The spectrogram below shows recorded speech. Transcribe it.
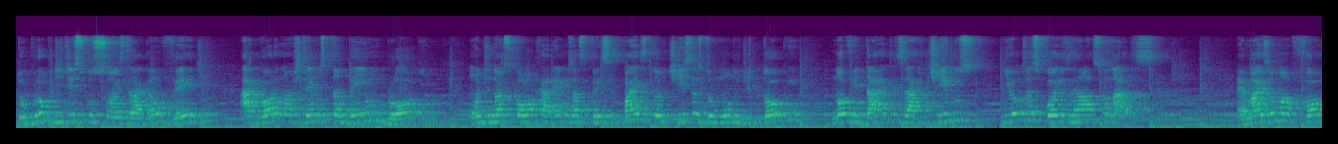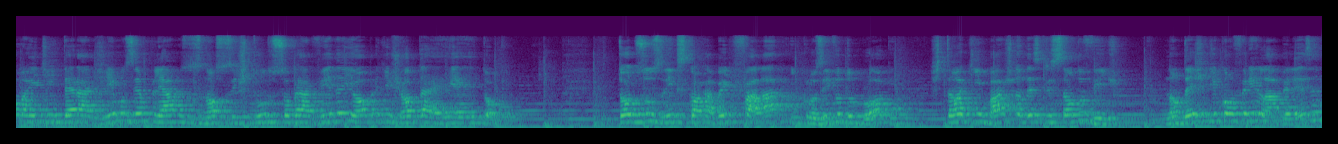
do grupo de discussões Dragão Verde, agora nós temos também um blog, onde nós colocaremos as principais notícias do mundo de Tolkien, novidades, artigos e outras coisas relacionadas. É mais uma forma aí de interagirmos e ampliarmos os nossos estudos sobre a vida e obra de J.R.R. Tolkien. Todos os links que eu acabei de falar, inclusive o do blog, estão aqui embaixo na descrição do vídeo. Não deixem de conferir lá, beleza?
